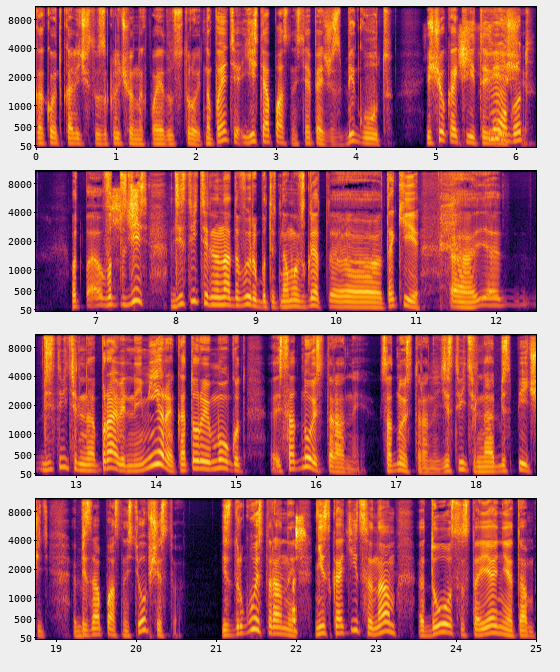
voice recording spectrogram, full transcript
какое-то количество заключенных поедут строить. Но, понимаете, есть опасность, опять же, сбегут, еще какие-то вещи. Могут. Вот, э, вот здесь действительно надо выработать, на мой взгляд, э, такие э, э действительно правильные меры, которые могут, с одной стороны, с одной стороны, действительно обеспечить безопасность общества, и с другой стороны, не скатиться нам до состояния там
